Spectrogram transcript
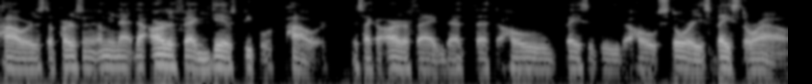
powers. The person, I mean, that that artifact gives people power. It's like an artifact that that the whole basically the whole story is based around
